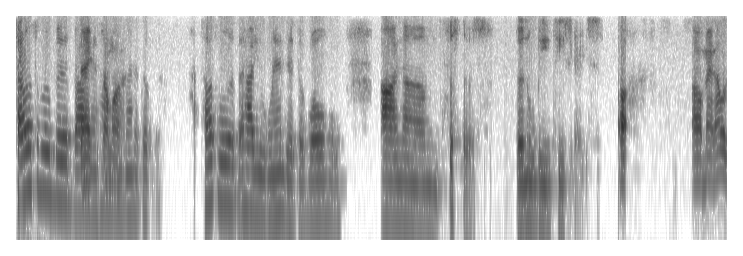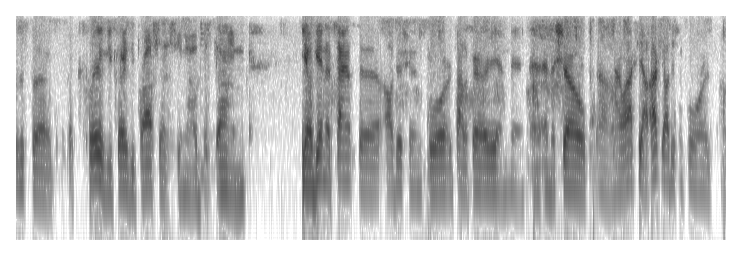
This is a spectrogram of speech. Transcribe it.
Tell us a little bit about Thank you how so much. you landed the, tell us a little bit how you landed the role on um, Sistas, the new BET series. Oh, oh man, that was just a, a crazy, crazy process. You know, just um, you know, getting a chance to audition for Tyler Perry and and, and the show. Um, I actually I actually auditioned for a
